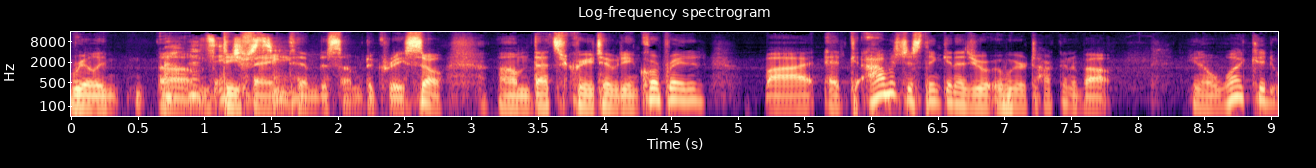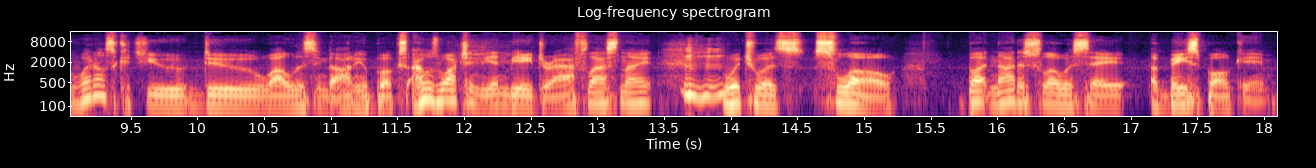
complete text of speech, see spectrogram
really oh, um, defanged him to some degree. So um, that's Creativity Incorporated by Ed. I was just thinking as you were, we were talking about, you know, what could what else could you do while listening to audiobooks? I was watching the NBA draft last night, mm-hmm. which was slow, but not as slow as say a baseball game.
